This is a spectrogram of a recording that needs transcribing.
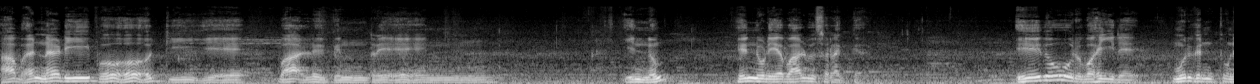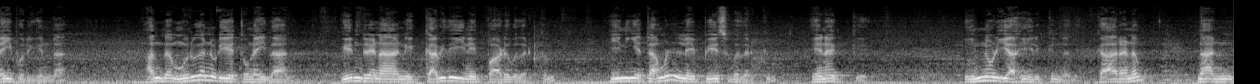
அவனடி போற்றியே வாழுகின்றேன். இன்னும் என்னுடைய வாழ்வு சிறக்க ஏதோ ஒரு வகையிலே முருகன் துணை புரிகின்றான் அந்த முருகனுடைய துணைதான் இன்று நான் இக்கவிதையினை பாடுவதற்கும் இனிய தமிழிலே பேசுவதற்கும் எனக்கு இன்னொழியாக இருக்கின்றது. காரணம் நான்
